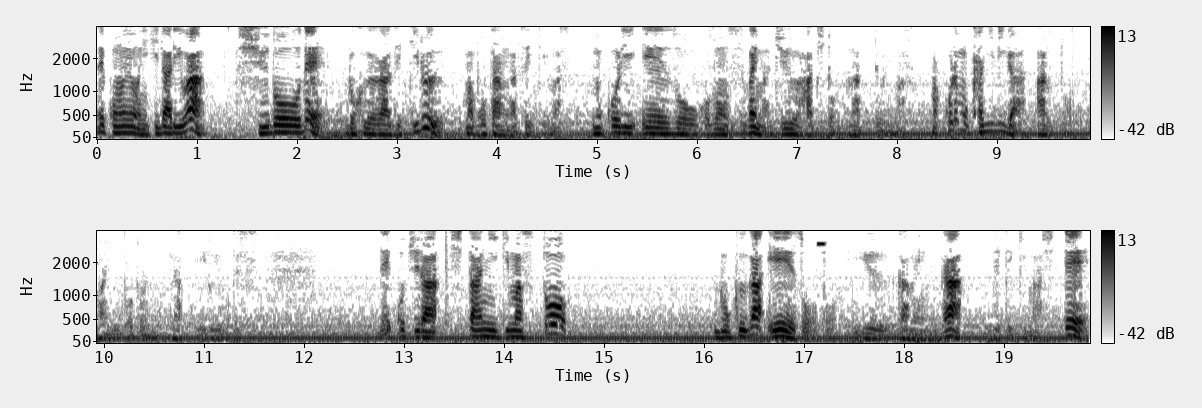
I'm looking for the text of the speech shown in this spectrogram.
で、このように左は手動で録画ができる、ま、ボタンがついています。残り映像保存数が今18となっております。ま、これも限りがあるということになっているようです。で、こちら下に行きますと、録画映像という画面が出てきまして、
